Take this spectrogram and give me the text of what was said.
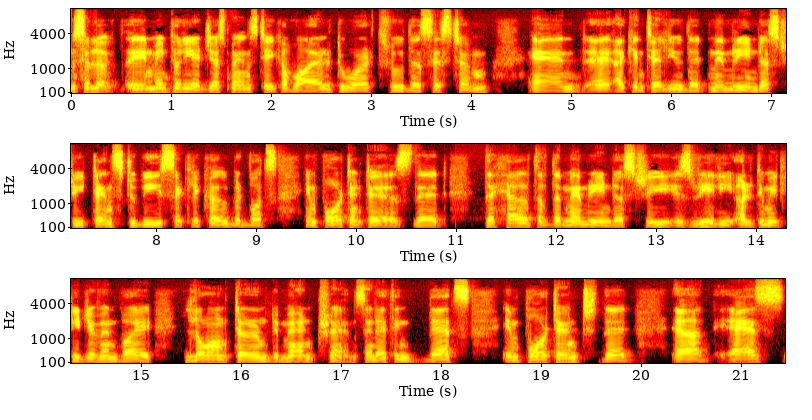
So look, inventory adjustments take a while to work through the system. And uh, I can tell you that memory industry tends to be cyclical, but what's important is that the health of the memory industry is really ultimately driven by long-term demand trends. And I think that's important that uh, as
